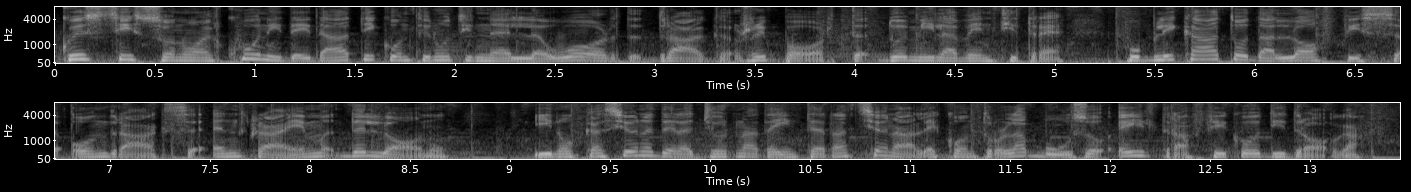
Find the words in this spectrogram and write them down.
Questi sono alcuni dei dati contenuti nel World Drug Report 2023, pubblicato dall'Office on Drugs and Crime dell'ONU, in occasione della giornata internazionale contro l'abuso e il traffico di droga.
